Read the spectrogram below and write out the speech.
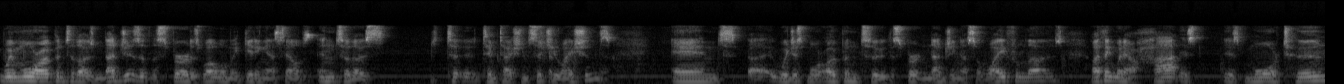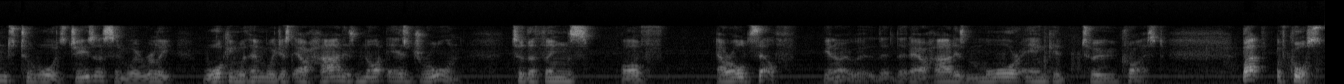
we're more open to those nudges of the Spirit as well when we're getting ourselves into those t- temptation situations. And uh, we're just more open to the Spirit nudging us away from those. I think when our heart is is more turned towards Jesus and we're really walking with Him, we're just our heart is not as drawn to the things of our old self You know that, that our heart is more anchored to Christ. But of course,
